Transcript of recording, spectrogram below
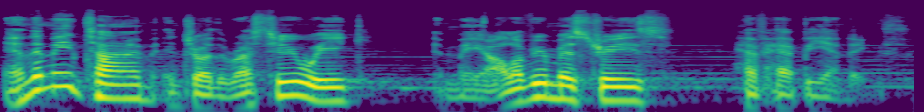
In the meantime, enjoy the rest of your week and may all of your mysteries have happy endings.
